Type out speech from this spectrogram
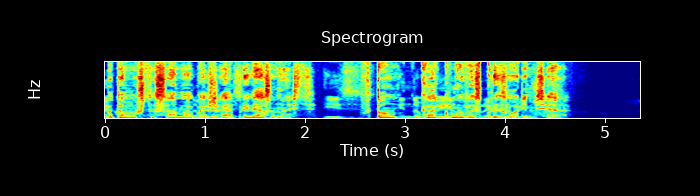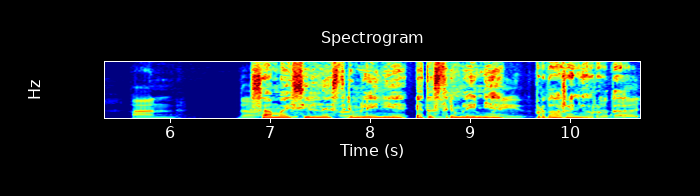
Потому что самая большая привязанность в том, как мы воспроизводимся. Самое сильное стремление — это стремление к продолжению рода.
